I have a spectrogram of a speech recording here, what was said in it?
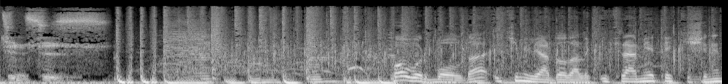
Sertünsüz. Powerball'da 2 milyar dolarlık ikramiye tek kişinin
